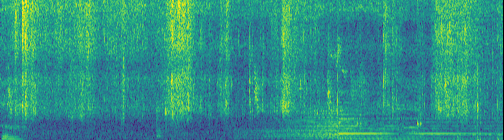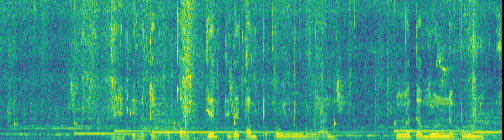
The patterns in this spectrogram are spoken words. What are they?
Hmm. Yan, tinatampokan. Diyan tinatampok ko yung mga ano, mga damo na bunot.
